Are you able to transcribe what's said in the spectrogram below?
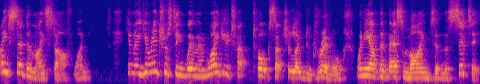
I said to my staff one, you know, you're interesting women. Why do you talk such a load of drivel when you have the best minds in the city?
